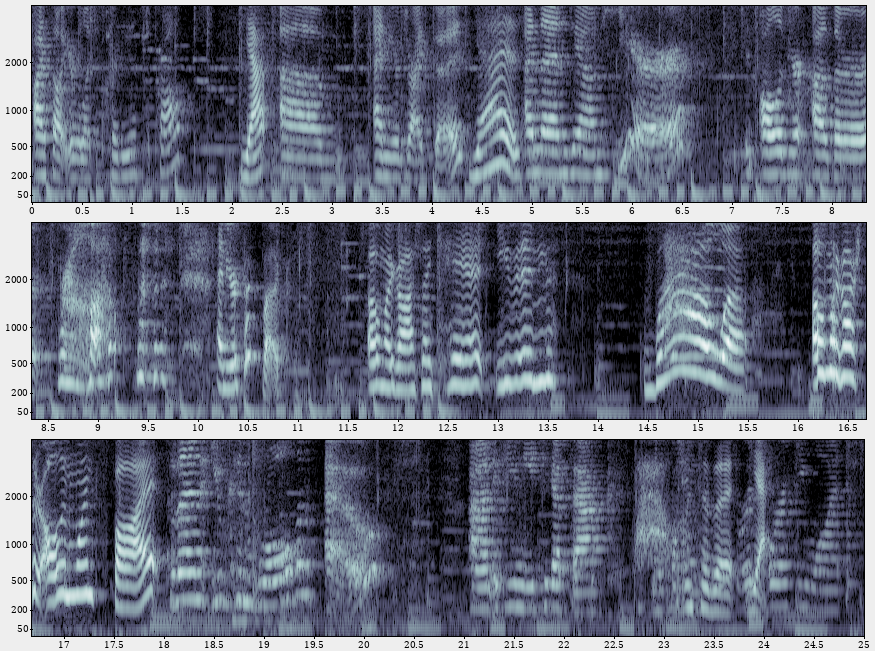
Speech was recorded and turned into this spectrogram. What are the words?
I thought your like prettiest props. Yep. Um, and your dried goods. Yes. And then down here is all of your other props and your cookbooks. Oh my gosh, I can't even. Wow. Oh my gosh, they're all in one spot. So then you can roll them out um, if you need to get back Wow, into the storage, yes. or if you want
